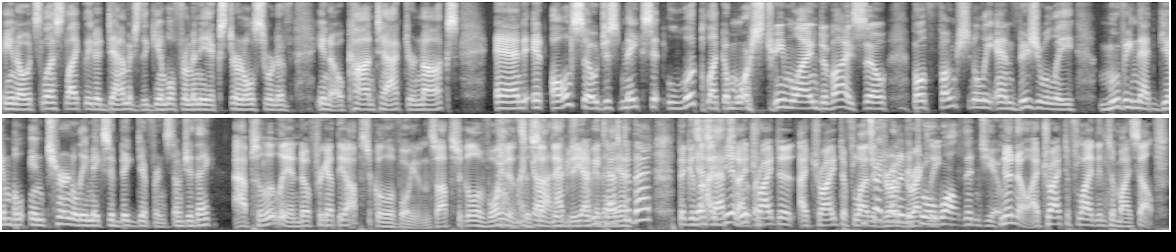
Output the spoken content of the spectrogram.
You know, it's less likely likely to damage the gimbal from any external sort of, you know, contact or knocks. And it also just makes it look like a more streamlined device. So both functionally and visually, moving that gimbal internally makes a big difference, don't you think? Absolutely. And don't forget the obstacle avoidance. Obstacle oh avoidance oh is God, something. Have you tested that? Yeah. Because yes, I did. I tried to I tried to fly you the drone directly. Into a wall, didn't you? No, no. I tried to fly it into myself.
